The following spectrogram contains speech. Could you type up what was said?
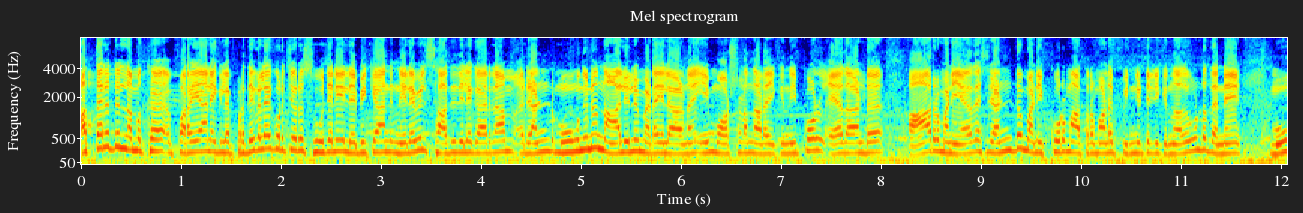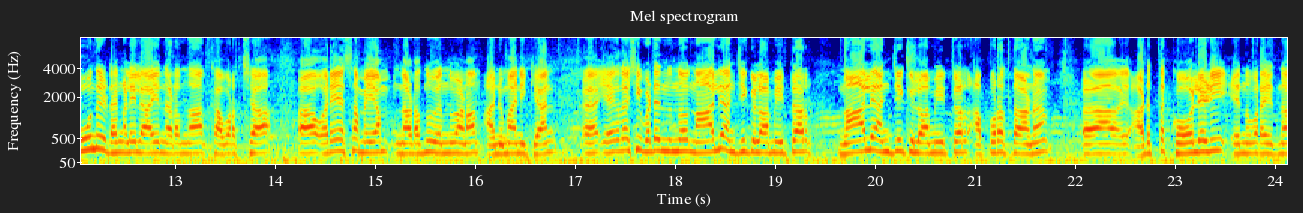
അത്തരത്തിൽ നമുക്ക് പറയാനെങ്കിൽ പ്രതികളെക്കുറിച്ച് ഒരു സൂചന ലഭിക്കാൻ നിലവിൽ സാധ്യതയില്ല. കാരണം രണ്ട് മൂന്നിനും നാലിനും ഇടയിലാണ് ഈ മോഷണം നടക്കുന്നത്. ഇപ്പോൾ ഏതാണ്ട് ആറ് മണി ഏകദേശം രണ്ട് മണിക്കൂർ മാത്രമാണ് പിന്നിട്ടിരിക്കുന്നത്. അതുകൊണ്ട് തന്നെ മൂന്നിടങ്ങളിലായി നടന്ന കവർച്ച ഒരേ സമയം നടന്നു എന്ന് വേണം അനുമാനിക്കാൻ. ഏകദേശം ഇവിടെ നിന്ന് നാല് അഞ്ച് കിലോമീറ്റർ നാല് അഞ്ച് കിലോമീറ്റർ അപ്പുറത്താണ് അടുത്ത കോലഴി എന്ന് പറയുന്ന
